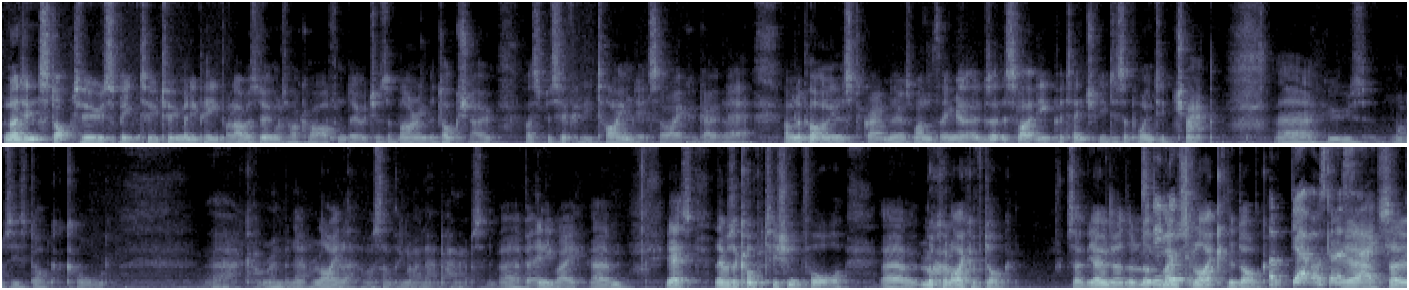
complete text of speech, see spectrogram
And I didn't stop to speak to too many people. I was doing what I quite often do, which is admiring the dog show. I specifically timed it so I could go there. I'm going to put on Instagram. There was one thing, uh, a slightly potentially disappointed chap, uh, who's what was his dog called? Uh, I can't remember now. Lila or something like that, perhaps. Uh, but anyway, um, yes, there was a competition for um, look-alike of dog. So the owner that looked most look- like the dog. Oh, yeah, I was going to Yeah, say. so-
